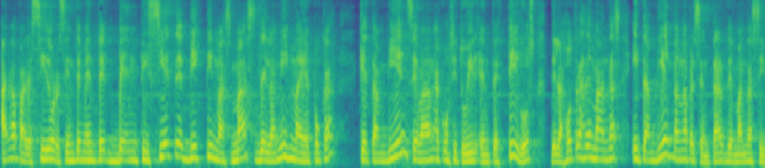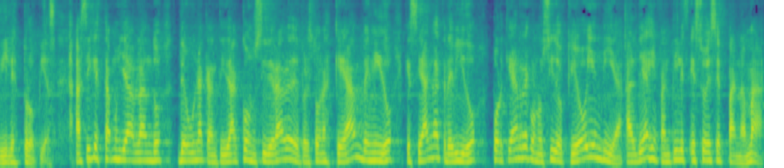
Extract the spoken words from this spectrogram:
han aparecido recientemente 27 víctimas más de la misma época que también se van a constituir en testigos de las otras demandas y también van a presentar demandas civiles propias. Así que estamos ya hablando de una cantidad considerable de personas que han venido, que se han atrevido porque han reconocido que hoy en día Aldeas Infantiles SOS Panamá,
